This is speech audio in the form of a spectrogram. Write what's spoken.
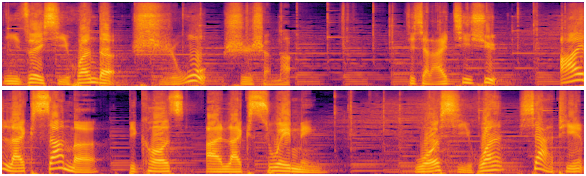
你最喜欢的食物是什么？接下来继续，I like summer because I like swimming。我喜欢夏天。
